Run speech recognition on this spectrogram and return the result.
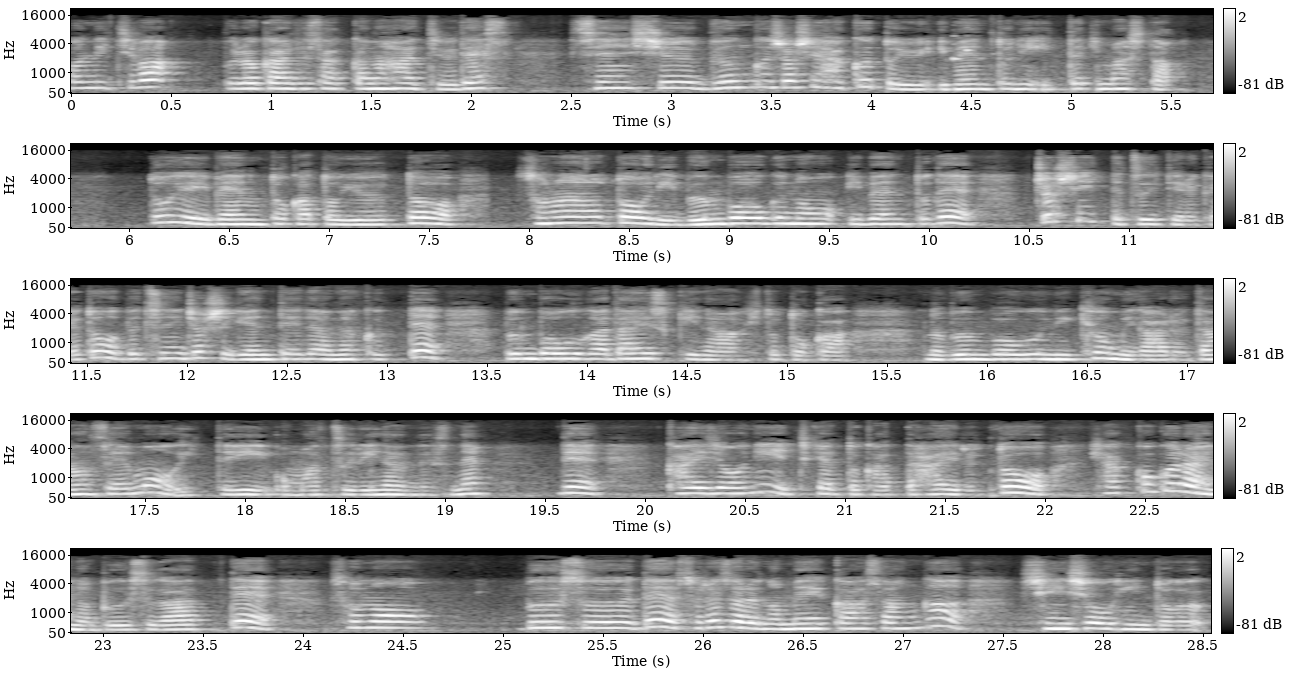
こんにちは。ブロガーで作家のハーチューです。先週文具女子博というイベントに行ってきました。どういうイベントかというとその名の通り文房具のイベントで女子ってついてるけど別に女子限定ではなくって文房具が大好きな人とかの文房具に興味がある男性も行っていいお祭りなんですね。で会場にチケット買って入ると100個ぐらいのブースがあってそのブースでそれぞれのメーカーさんが新商品と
